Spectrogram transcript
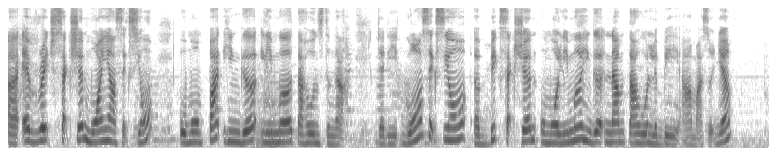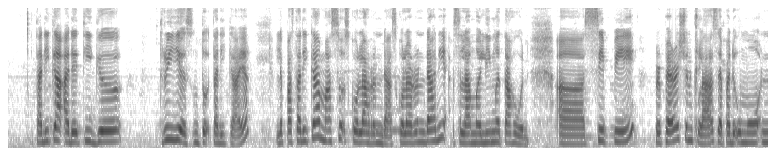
Uh, average section, moyen section. Umur 4 hingga 5 tahun setengah. Jadi grand section, a big section umur 5 hingga 6 tahun lebih. Ah ha, maksudnya tadika ada 3 3 years untuk tadika ya. Lepas tadika masuk sekolah rendah. Sekolah rendah ni selama 5 tahun. Uh, CP preparation class daripada umur 6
